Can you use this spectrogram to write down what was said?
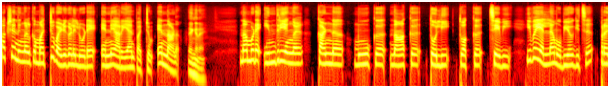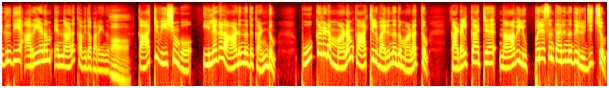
പക്ഷെ നിങ്ങൾക്ക് മറ്റു വഴികളിലൂടെ എന്നെ അറിയാൻ പറ്റും എന്നാണ്. എങ്ങനെ? നമ്മുടെ ഇന്ദ്രിയങ്ങൾ കണ്ണ് മൂക്ക് നാക്ക് തൊലി ത്വക്ക് ചെവി ഇവയെല്ലാം ഉപയോഗിച്ച് പ്രകൃതിയെ അറിയണം എന്നാണ് കവിത പറയുന്നത്. കാറ്റ് വീശുമ്പോ ഇലകൾ ആടുന്നത് കണ്ടും പൂക്കളുടെ മണം കാറ്റിൽ വരുന്നത് മണത്തും കടൽക്കാറ്റ് നാവിൽ ഉപ്പുരസം തരുന്നത് രുചിച്ചും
